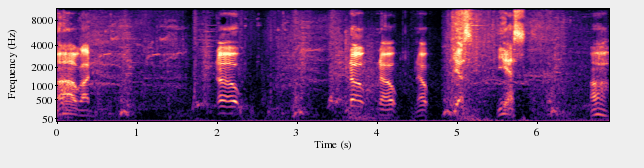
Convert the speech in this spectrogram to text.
Oh god. No. No, no, no. Yes. Yes. Oh.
